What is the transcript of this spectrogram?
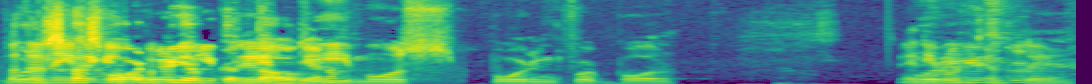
پتہ نہیں اس کا سکواڈ بھی اب گندا ہو گیا the most boring football Anyone boring can play. Good.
